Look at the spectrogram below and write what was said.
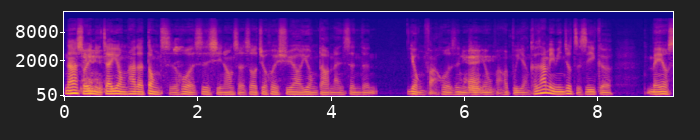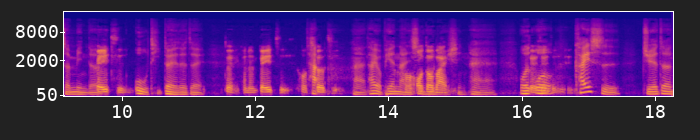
那所以你在用它的动词或者是形容词的时候，就会需要用到男生的用法，或者是女生的用法会不一样。可是它明明就只是一个没有生命的杯子物体，对对对。对，可能杯子或车子，哎，它有偏男性或女性，哎，我我开始觉得，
